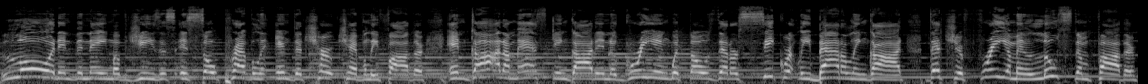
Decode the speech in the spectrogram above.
Lord, in the name of Jesus, is so prevalent in the church, Heavenly Father. And God, I'm asking, God, in agreeing with those that are secretly battling, God, that you free them and loose them, Father.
